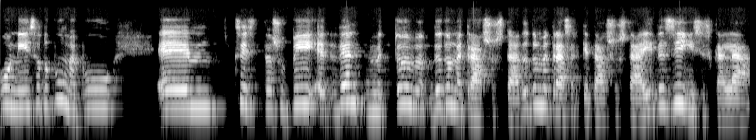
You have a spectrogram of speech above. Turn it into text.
γονείς, θα το πούμε, που ε, ξέρεις, θα σου πει ε, δεν, με, δεν τον μετράς σωστά, δεν τον μετράς αρκετά σωστά ή δεν ζήγησες καλά.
